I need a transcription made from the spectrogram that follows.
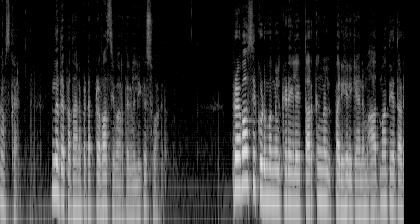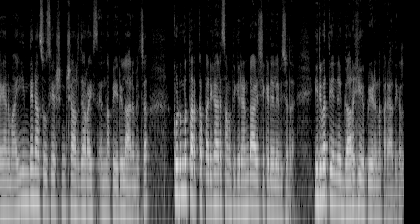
നമസ്കാരം. ഇന്നത്തെ പ്രധാനപ്പെട്ട പ്രവാസി വാർത്തകളിലേക്ക് സ്വാഗതം. പ്രവാസി കുടുംബങ്ങൾക്കിടയിലെ തർക്കങ്ങൾ പരിഹരിക്കാനും ആത്മഹത്യ തടയാനുമായി ഇന്ത്യൻ അസോസിയേഷൻ ഷാർജ റൈസ് എന്ന പേരിൽ ആരംഭിച്ച കുടുംബ തർക്ക പരിഹാര സമിതിക്ക് രണ്ടാഴ്ചക്കിടെ ലഭിച്ചത് ഇരുപത്തിയഞ്ച് ഗാർഹിക പീഡന പരാതികൾ.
